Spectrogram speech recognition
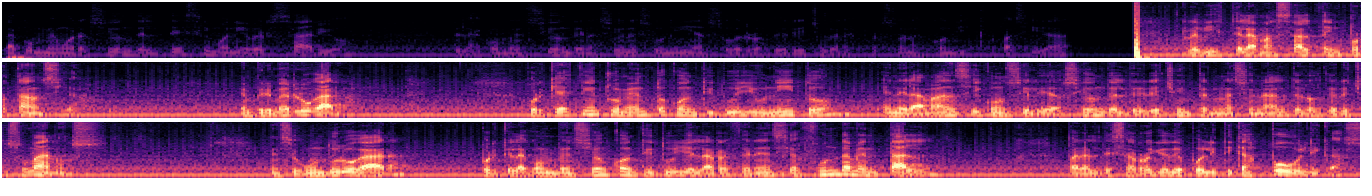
la conmemoración del décimo aniversario de la Convención de Naciones Unidas sobre los Derechos de las Personas con Discapacidad reviste la más alta importancia. En primer lugar, porque este instrumento constituye un hito en el avance y consolidación del derecho internacional de los derechos humanos. En segundo lugar, porque la Convención constituye la referencia fundamental para el desarrollo de políticas públicas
